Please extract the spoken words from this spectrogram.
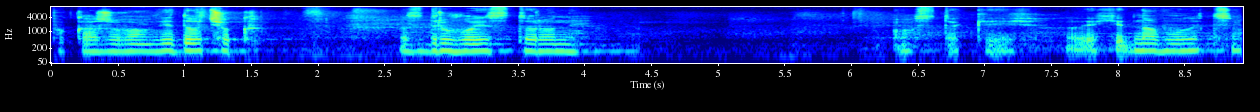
Покажу вам відочок з другої сторони. Ось такий вихід на вулицю.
